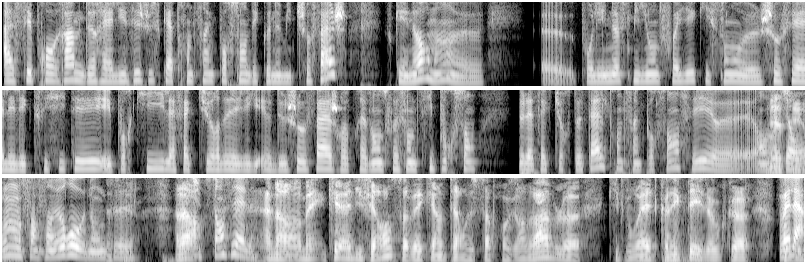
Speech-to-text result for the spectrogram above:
à ces programmes, de réaliser jusqu'à 35% d'économie de chauffage, ce qui est énorme. Hein, euh, pour les 9 millions de foyers qui sont chauffés à l'électricité et pour qui la facture de chauffage représente 66% de la facture totale, 35%, c'est environ 500 euros. Donc, c'est substantiel. Alors, mais quelle est la différence avec un thermostat programmable euh, qui pourrait être connecté? Donc, euh, voilà.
